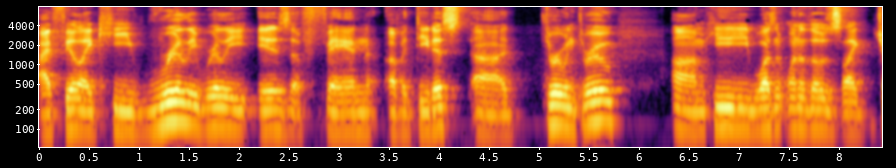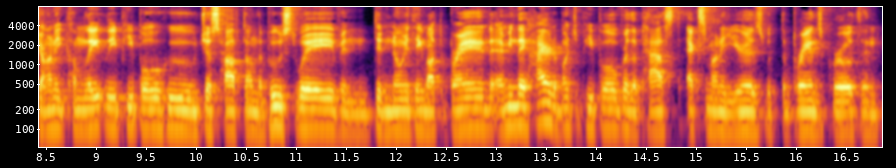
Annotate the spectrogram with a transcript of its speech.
I feel like he really really is a fan of Adidas uh, through and through. Um, he wasn't one of those like Johnny come lately people who just hopped on the boost wave and didn't know anything about the brand. I mean, they hired a bunch of people over the past X amount of years with the brand's growth, and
